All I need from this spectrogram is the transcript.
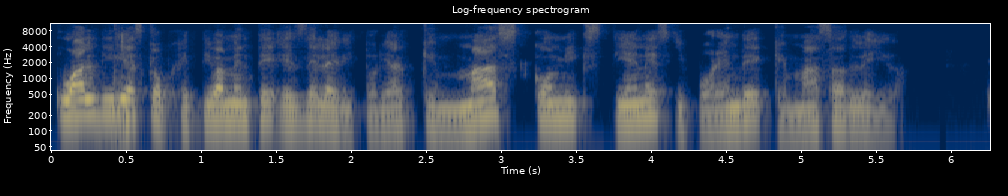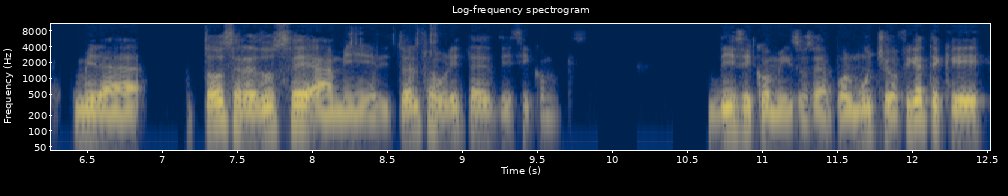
¿cuál dirías que objetivamente es de la editorial que más cómics tienes y por ende que más has leído? Mira, todo se reduce a mi editorial favorita es DC Comics. DC Comics, o sea, por mucho. Fíjate que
